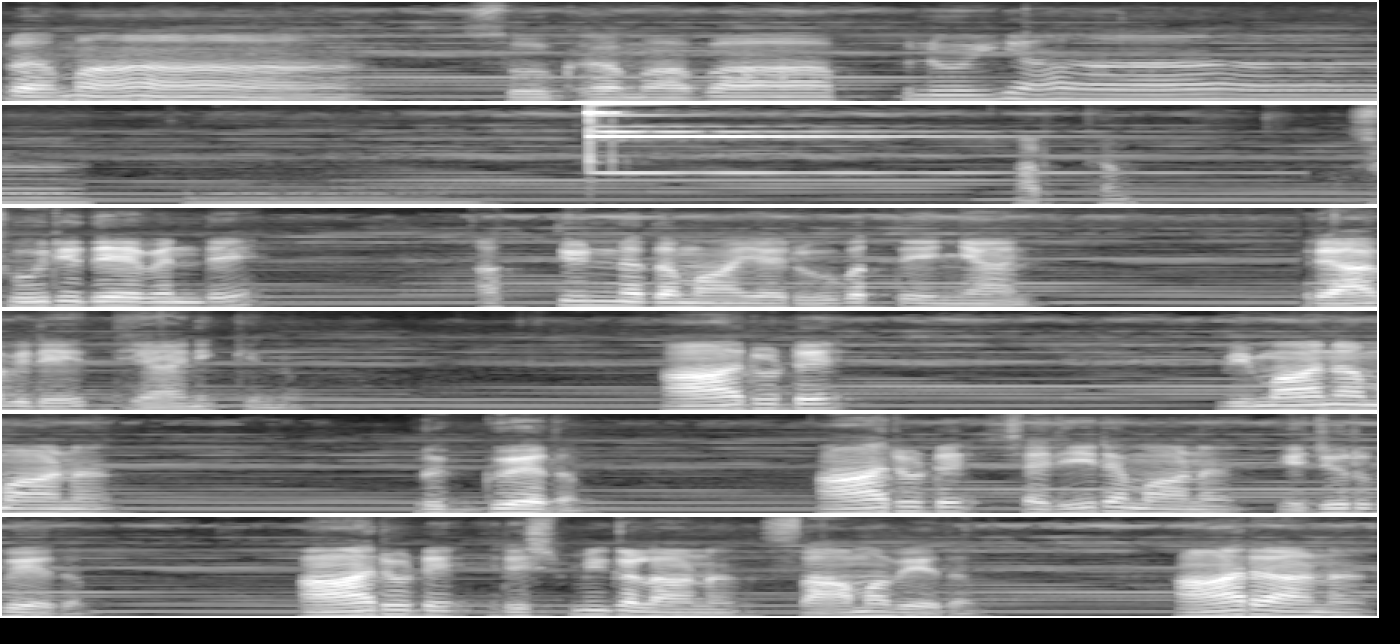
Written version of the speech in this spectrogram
प्रमा സുഖമവാപ്നുയാ അർത്ഥം സൂര്യദേവന്റെ അത്യുന്നതമായ രൂപത്തെ ഞാൻ രാവിലെ ധ്യാനിക്കുന്നു. ആരുടെ വിമാനമാണ് ഋഗ്വേദം? ആരുടെ ശരീരമാണ് യജുർവേദം? ആരുടെ രശ്മികളാണ് സാമവേദം? ആരാണ്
